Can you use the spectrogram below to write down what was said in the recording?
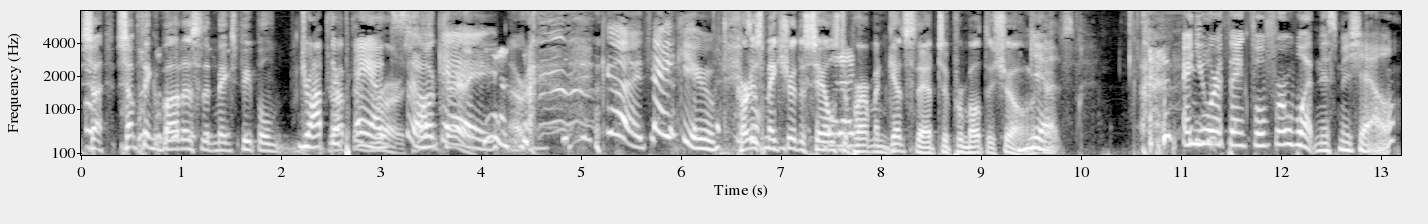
so, something about us that makes people drop, their drawers. pants. Okay. All right. Good. Thank you. Curtis, make sure the sales But I- department gets that to promote the show. okay? Yes. and you are thankful for what, Miss Michelle?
